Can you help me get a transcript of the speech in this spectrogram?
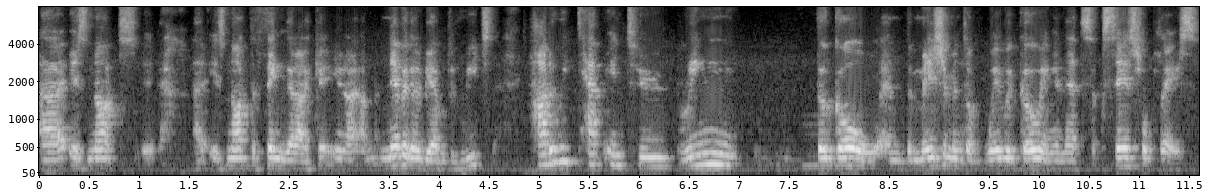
uh, is not uh, is not the thing that I can. You know, I'm never going to be able to reach that. How do we tap into bringing the goal and the measurement of where we're going in that successful place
